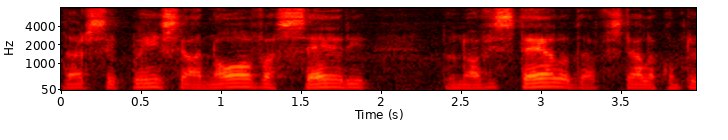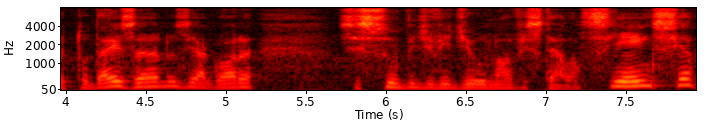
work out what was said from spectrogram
dar sequência à nova série do Nova Estela. A Nova Estela completou 10 anos e agora se subdividiu o Nova Estela Ciência,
